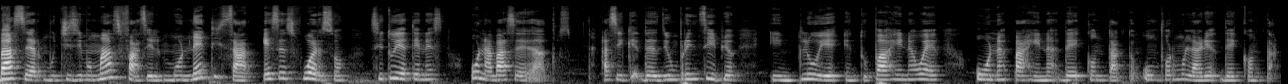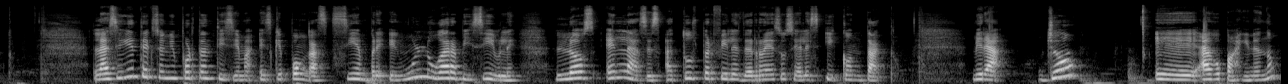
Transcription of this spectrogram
va a ser muchísimo más fácil monetizar ese esfuerzo si tú ya tienes una base de datos. Así que desde un principio incluye en tu página web una página de contacto, un formulario de contacto. La siguiente acción importantísima es que pongas siempre en un lugar visible los enlaces a tus perfiles de redes sociales y contacto. Mira, yo eh, hago páginas, ¿no?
